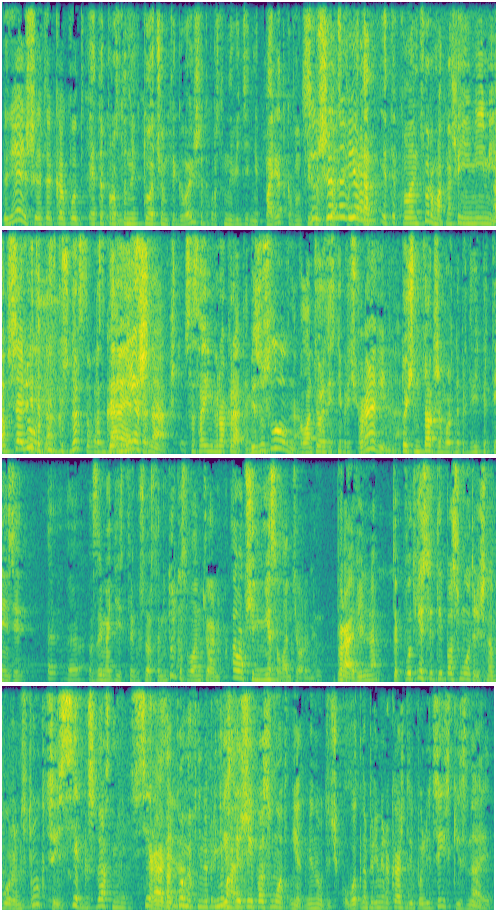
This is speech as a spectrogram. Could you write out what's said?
понимаешь, это как вот... Это просто то, о чем ты говоришь, это просто наведение порядка внутри Совершенно верно. Это, это к волонтерам отношения не имеет. Абсолютно. Это пусть государство разбирается Конечно. со своими бюрократами. Безусловно. Волонтеры здесь ни при чем. Правильно. Точно так же можно предъявить претензии э, э, взаимодействия государства не только с волонтерами, а вообще не с волонтерами. Правильно. Так вот, если ты посмотришь набор инструкций, Всех государств, всех Правильно. законов не напринимаешь. Если ты посмотришь... Нет, минуточку. Вот, например, каждый полицейский знает,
